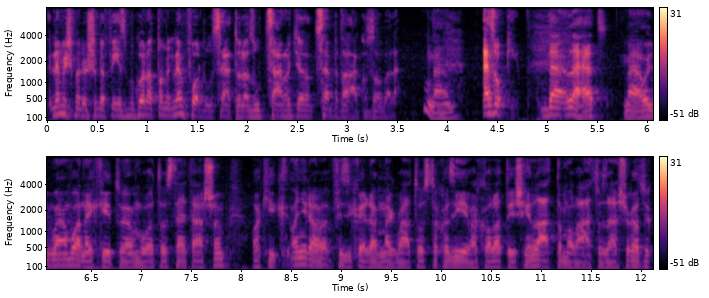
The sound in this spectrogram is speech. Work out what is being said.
nem ismerősöd a Facebookon, attól még nem fordulsz el tőle az utcán, hogyha szembe találkozol vele. Nem. Ez oké. De lehet, mert hogy már van egy-két olyan volt osztálytársam, akik annyira fizikailag megváltoztak az évek alatt, és én láttam a változásokat, hogy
